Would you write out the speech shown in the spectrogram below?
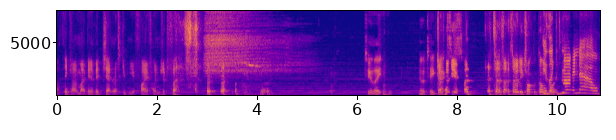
I think I might have been a bit generous giving you 500 first. Too late. No take Jump on you. backs. It turns out it's only chocolate gold. He's like, it's mine now.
